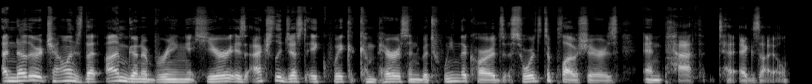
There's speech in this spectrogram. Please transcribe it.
Another challenge that I'm going to bring here is actually just a quick comparison between the cards Swords to Plowshares and Path to Exile.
